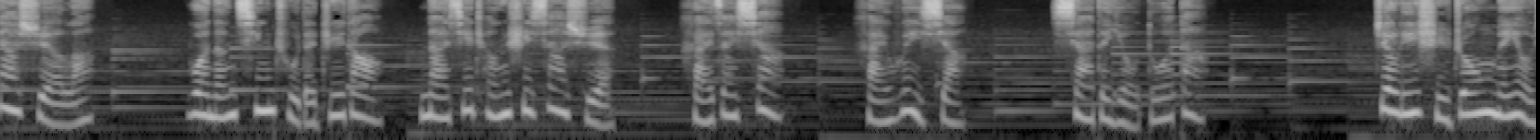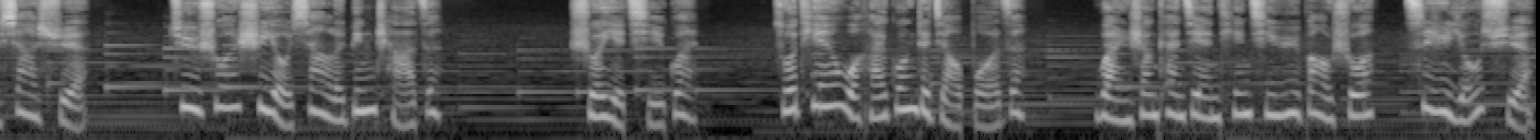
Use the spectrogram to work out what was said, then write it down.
下雪了，我能清楚的知道哪些城市下雪，还在下，还未下，下的有多大。这里始终没有下雪，据说是有下了冰碴子。说也奇怪，昨天我还光着脚脖子，晚上看见天气预报说次日有雪，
